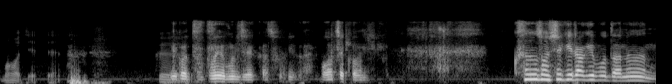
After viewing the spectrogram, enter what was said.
뭐 어쨌든. 그, 이거 누구의 문제일까 소리가 뭐 어쨌건 큰 소식이라기보다는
